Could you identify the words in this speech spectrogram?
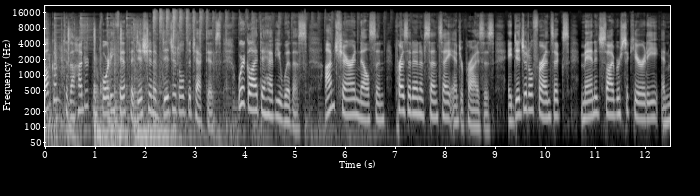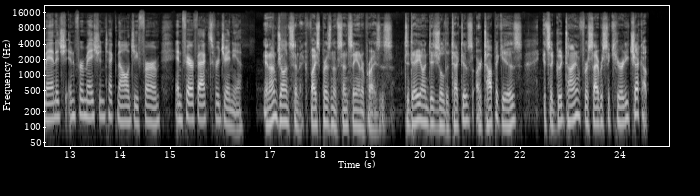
Welcome to the 145th edition of Digital Detectives. We're glad to have you with us. I'm Sharon Nelson, president of Sensei Enterprises, a digital forensics, managed cybersecurity, and managed information technology firm in Fairfax, Virginia. And I'm John Simek, vice president of Sensei Enterprises. Today on Digital Detectives, our topic is It's a Good Time for Cybersecurity Checkup.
